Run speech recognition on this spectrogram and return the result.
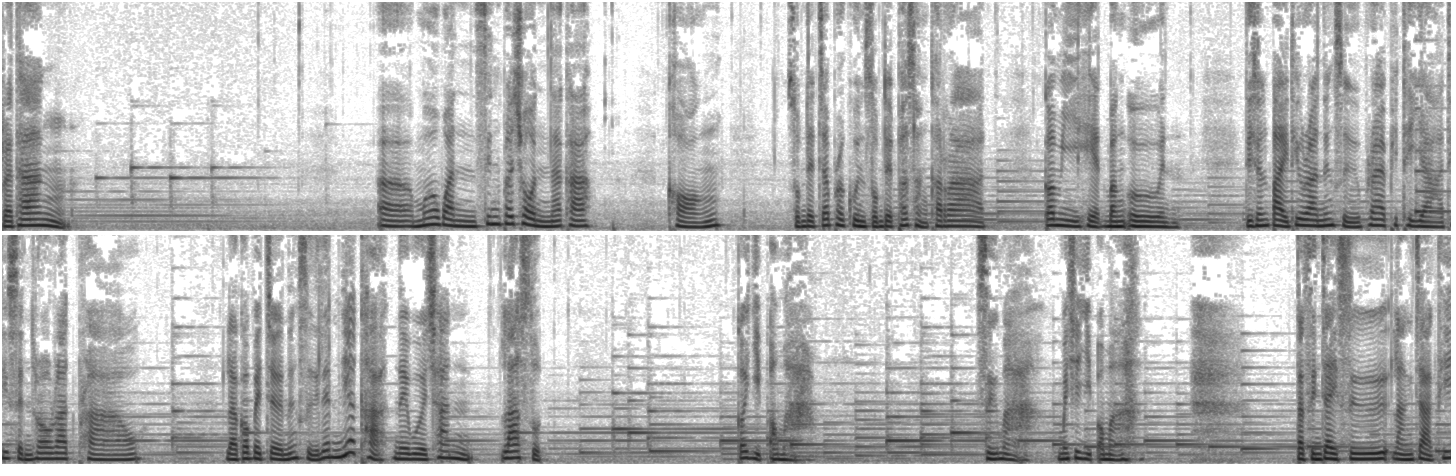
กระทั่งเมื่อวันสิ้นพระชนม์นะคะ ของสมเด็จเจ้าพระคุณสมเด็จพระสังฆราช ก็มีเหตุบังเอิญ ดิฉันไปที่ร้านหนังสือแพร่พิทยาที่เซ็นทรัลลาดพร้าว แล้วก็ไปเจอหนังสือเล่มเนี้ยค่ะ ในเวอร์ชั่นล่าสุด ก็หยิบเอามา ซื้อมาไม่ใช่หยิบเอามา ตัดสินใจซื้อหลังจากที่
